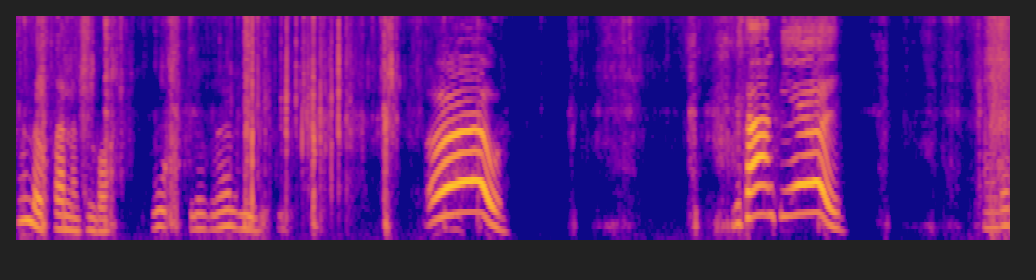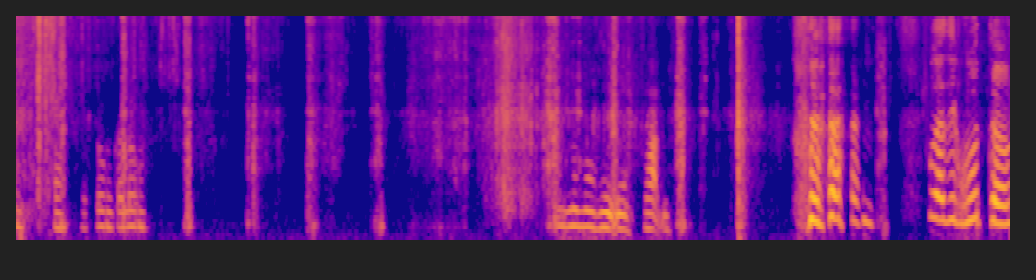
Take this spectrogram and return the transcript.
มันเลิกฟันน่ะเพิ่นบ่หัวเลิกแล้ว นี่โอ้อยู่ทางพี่เอ้ยทางเล่นไปกระลงกระลงมันมาหูสั่นเพื่อสิคุดถึง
